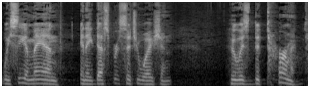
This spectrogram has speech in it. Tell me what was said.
we see a man in a desperate situation who is determined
